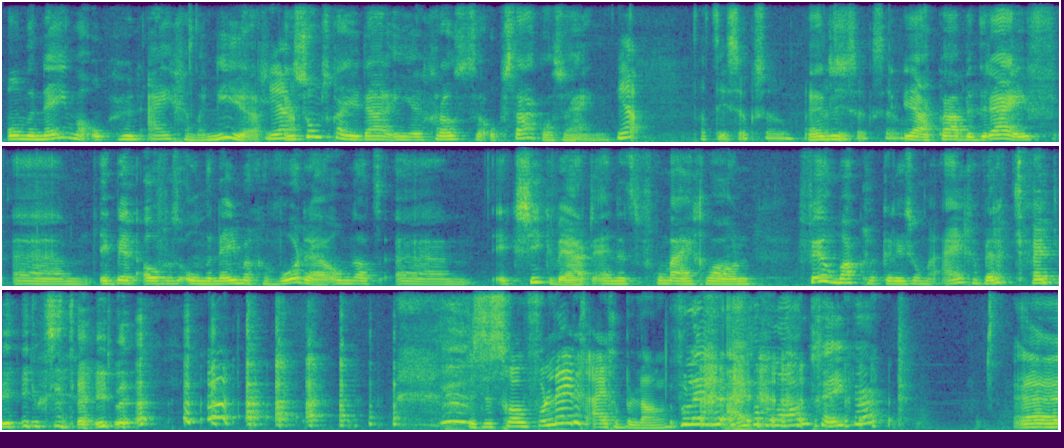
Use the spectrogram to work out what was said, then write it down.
ondernemen op hun eigen manier. En soms kan je daarin je grootste obstakel zijn. Ja, dat is ook zo. Dat dus- is ook zo. Ja, qua bedrijf. ehm, ik ben overigens ondernemer geworden omdat ehm, ik ziek werd. En het voor mij gewoon veel makkelijker is om mijn eigen werktijden in te delen. Dus het is gewoon volledig eigen belang. Volledig eigen belang, zeker. Eh,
